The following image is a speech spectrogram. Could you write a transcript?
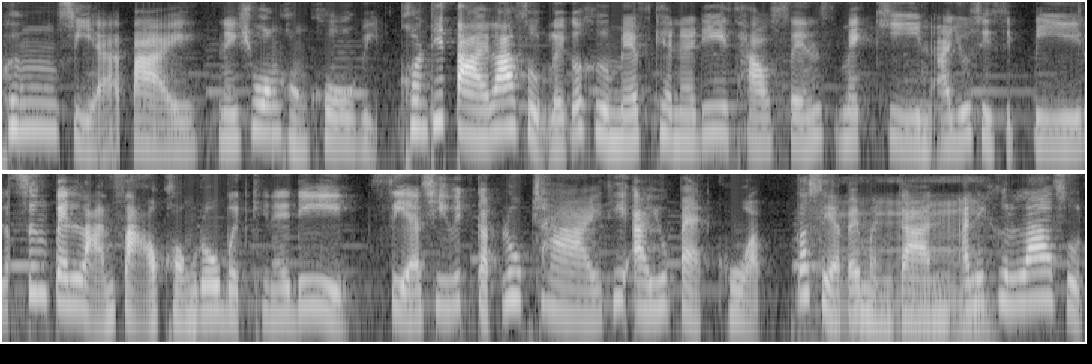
เพิ่งเสียไปในช่วงของโควิด คนที่ตายล่าสุดเลยก็คือเมฟเคนเนดีทาวเซนส์แมคคีนอายุ 40 ปี ซึ่งเป็นหลานสาวของโรเบิร์ตเคนเนดีเสียชีวิตกับลูกชายที่อายุ 8 ขวบ ก็เสียไปเหมือนกันอืมอันนี้คือล่าสุด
